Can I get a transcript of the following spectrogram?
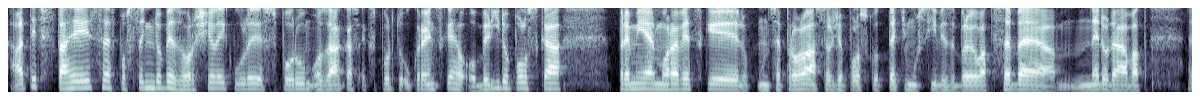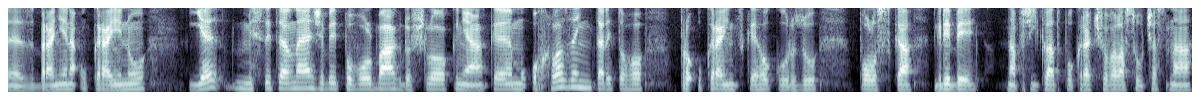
ale ty vztahy se v poslední době zhoršily kvůli sporům o zákaz exportu ukrajinského obilí do Polska. Premiér Moravěcky dokonce prohlásil, že Polsko teď musí vyzbrojovat sebe a nedodávat eh, zbraně na Ukrajinu. Je myslitelné, že by po volbách došlo k nějakému ochlazení tady toho pro ukrajinského kurzu Polska, kdyby například pokračovala současná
